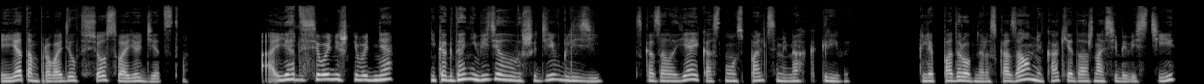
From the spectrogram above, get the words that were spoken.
и я там проводил все свое детство». «А я до сегодняшнего дня никогда не видела лошадей вблизи», — сказала я и коснулась пальцами мягкой гривы. Глеб подробно рассказал мне, как я должна себя вести,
